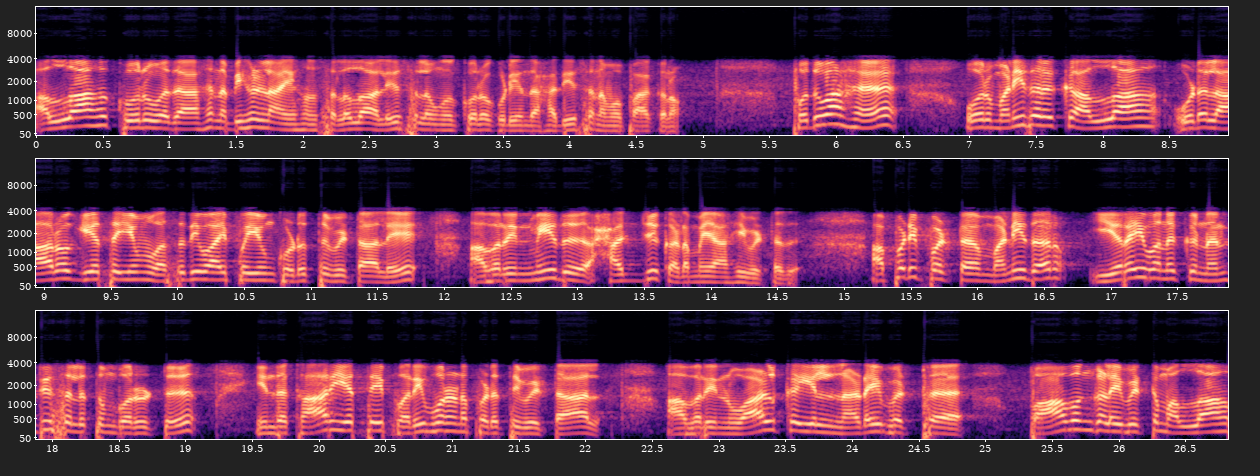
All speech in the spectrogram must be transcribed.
அல்லாஹ் கூறுவதாக நபிகள் நாயகம் சல்லா அலிஸ்லவங்க கூறக்கூடிய இந்த ஹதீஸை நம்ம பார்க்குறோம். பொதுவாக ஒரு மனிதருக்கு அல்லாஹ் உடல் ஆரோக்கியத்தையும் வசதி வாய்ப்பையும் கொடுத்து விட்டாலே அவரின் மீது ஹஜ்ஜு கடமையாகிவிட்டது. அப்படிப்பட்ட மனிதர் இறைவனுக்கு நன்றி செலுத்தும் பொருட்டு இந்த காரியத்தை பரிபூரணப்படுத்திவிட்டால் அவரின் வாழ்க்கையில் நடைபெற்ற பாவங்களை விட்டும் அல்லாஹ்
